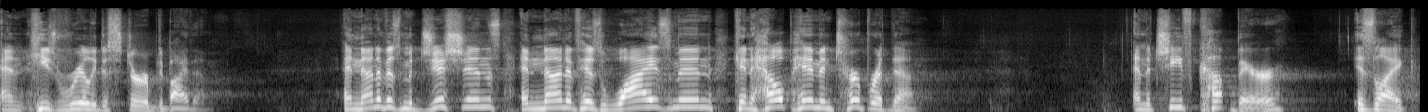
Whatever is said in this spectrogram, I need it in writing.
and he's really disturbed by them. And none of his magicians and none of his wise men can help him interpret them. And the chief cupbearer is like,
